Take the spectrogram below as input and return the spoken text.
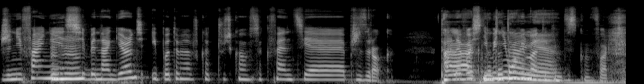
Że nie fajnie mhm. jest siebie nagiąć i potem na przykład czuć konsekwencje przez rok. Tak, Ale właśnie no my totalnie. nie mówimy o takim dyskomforcie.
